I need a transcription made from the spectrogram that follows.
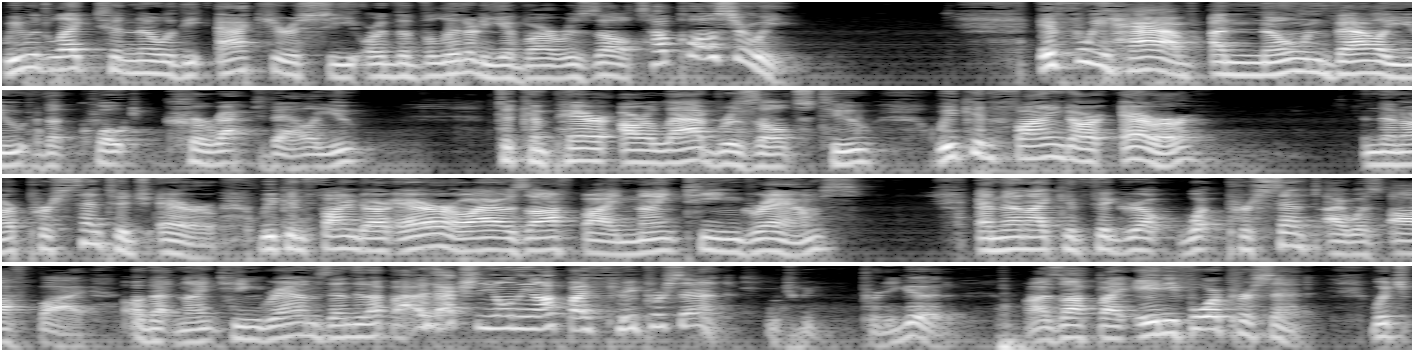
we would like to know the accuracy or the validity of our results. How close are we? If we have a known value, the quote, correct value, to compare our lab results to, we can find our error and then our percentage error. We can find our error, oh, I was off by 19 grams. And then I can figure out what percent I was off by. Oh, that 19 grams ended up, I was actually only off by 3%, which would be pretty good. I was off by 84%, which,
